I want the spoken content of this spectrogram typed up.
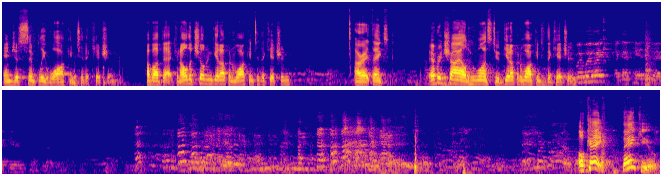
and just simply walk into the kitchen. How about that? Can all the children get up and walk into the kitchen? All right, thanks. Every child who wants to, get up and walk into the kitchen. Wait, wait, wait. I got candy back here. Come on, come back here. Okay, thank you.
